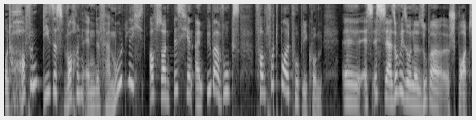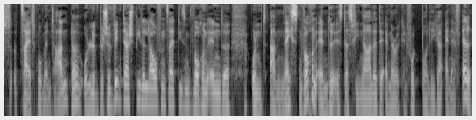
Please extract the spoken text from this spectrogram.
und hoffen dieses Wochenende vermutlich auf so ein bisschen ein Überwuchs vom Football-Publikum. Äh, es ist ja sowieso eine super Sportzeit momentan. Ne? Olympische Winterspiele laufen seit diesem Wochenende und am nächsten Wochenende ist das Finale der American Football Liga NFL.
